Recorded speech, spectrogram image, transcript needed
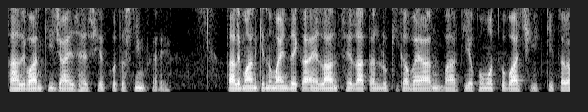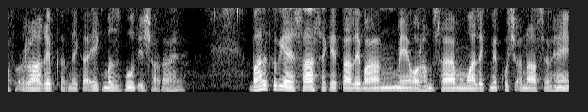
طالبان کی جائز حیثیت کو تسلیم کرے۔ طالبان کے نمائندے کا اعلان سے لا تعلقی کا بیان بھارتی حکومت کو بات چیت کی طرف راغب کرنے کا ایک مضبوط اشارہ ہے۔ بھارت کو بھی احساس ہے کہ طالبان میں اور ہمسایہ ممالک میں کچھ عناصر ہیں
